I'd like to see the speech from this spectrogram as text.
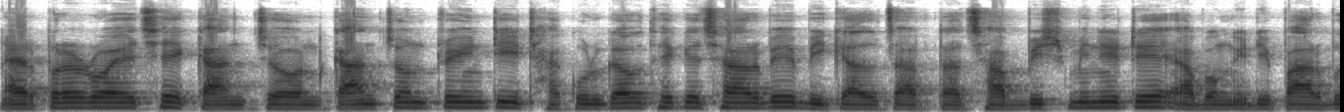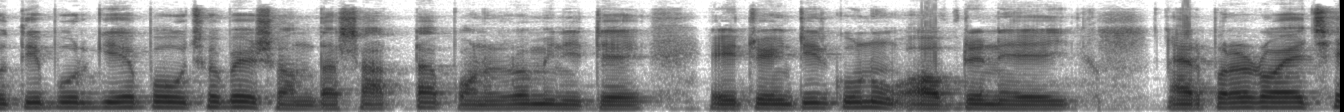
এরপরে রয়েছে কাঞ্চন। কাঞ্চন ট্রেনটি ঠাকুরগাঁও থেকে ছাড়বে বিকাল চারটা ছাব্বিশ মিনিটে এবং এটি পার্বতীপুর গিয়ে পৌঁছবে সন্ধ্যা সাতটা পনেরো মিনিটে। এই ট্রেনটির কোনো অফ ডে নেই। এরপরে রয়েছে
